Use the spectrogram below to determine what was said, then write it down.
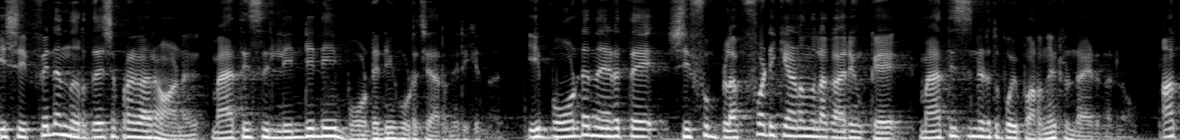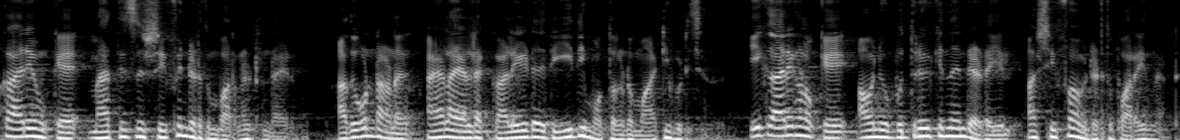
ഈ ഷിഫിന്റെ നിർദ്ദേശപ്രകാരമാണ് മാത്യൂസ് ലിൻഡിന്റെയും ബോണ്ടിന്റെയും കൂടെ ചേർന്നിരിക്കുന്നത്. ഈ ബോണ്ട് നേരത്തെ ഷിഫ് ബ്ലഫ് അടിക്കുകയാണെന്നുള്ള കാര്യമൊക്കെ മാത്യൂസിന്റെ അടുത്ത് പോയി പറഞ്ഞിട്ടുണ്ടായിരുന്നല്ലോ. ആ കാര്യമൊക്കെ മാത്യൂസ് ഷിഫിന്റെ അടുത്തും പറഞ്ഞിട്ടുണ്ടായിരുന്നു. അതുകൊണ്ടാണ് അയാൾ അയാളുടെ കളിയുടെ രീതി മൊത്തം കൊണ്ട് മാറ്റി പിടിച്ചത്. ഈ കാര്യങ്ങളൊക്കെ അവനെ ഉപദ്രവിക്കുന്നതിന്റെ ഇടയിൽ ആ ഷിഫ് അവന്റെ അടുത്ത് പറയുന്നുണ്ട്.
